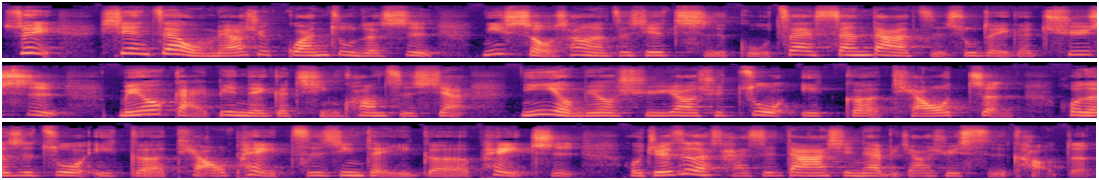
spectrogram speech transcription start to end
所以现在我们要去关注的是，你手上的这些持股在三大指数的一个趋势没有改改变的一个情况之下，你有没有需要去做一个调整，或者是做一个调配资金的一个配置？我觉得这个才是大家现在比较去思考的。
